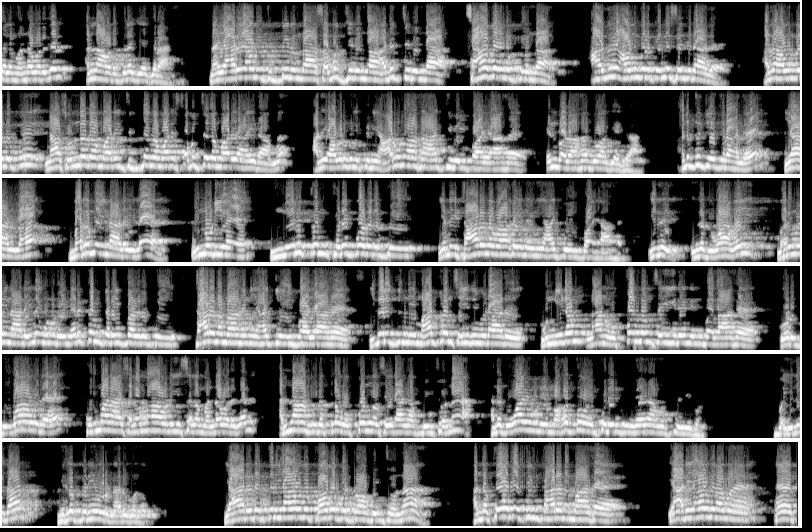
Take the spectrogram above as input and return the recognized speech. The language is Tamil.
சில மன்னவர்கள் அல்லாவிடத்துல கேட்கிறாங்க. நான் யாரையாவது திட்டிருந்தா சபிச்சிருந்தா அடிச்சிருந்தா சாபம் விட்டிருந்தா அது அவங்களுக்கு என்ன செஞ்சிடாத? அது அவங்களுக்கு நான் சொன்னதை மாதிரி திட்டினதை மாதிரி சபிச்சத மாதிரி ஆயிடாம அதை அவர்களுக்கு நீ அருளாக ஆக்கி வைப்பாயாக என்பதாக துவா கேட்கிறாங்க. அடுத்து கேட்கிறாங்க ஏன் அல்லாஹ் மறுமை நாளையில உன்னுடைய நெருக்கம் கிடைப்பதற்கு என்னை காரணமாக என்னை நீ ஆக்கி வைப்பாயாக? இது இந்த துவாவை மறுமை நாளையில உன்னுடைய நெருக்கம் கிடைப்பதற்கு காரணமாக நீ ஆக்கி வைப்பாயாக. இதற்கு நீ மாற்றம் செய்து விடாது. உன்னிடம் நான் ஒப்பந்தம் செய்கிறேன் என்பதாக ஒரு துவாவுல பெருமானா சல்லா அலிசலம் அன்னவர்கள் அல்லாஹூடத்துல ஒப்பந்தம் செய்யறாங்க அப்படின்னு சொன்னா அந்த துவாவினுடைய மகத்துவம் எப்படி இருக்குங்கிறத நம்ம புரிஞ்சுக்கணும். இப்ப இதுதான் மிகப்பெரிய ஒரு நறுகுணம் யாரிடத்திலேயாவது கோபப்பட்டோம் அப்படின்னு சொன்னா அந்த கோபத்தின் காரணமாக யாரையாவது நம்ம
